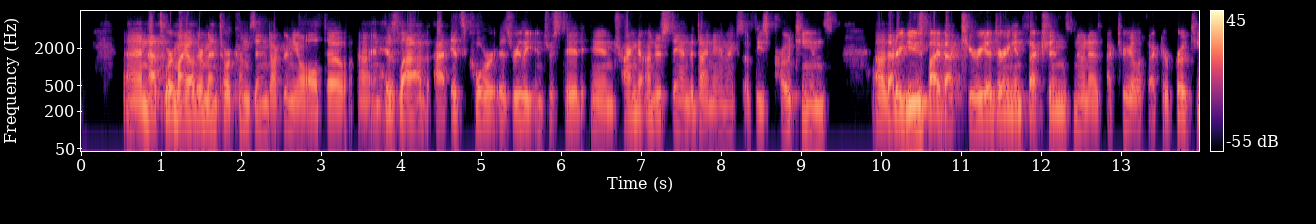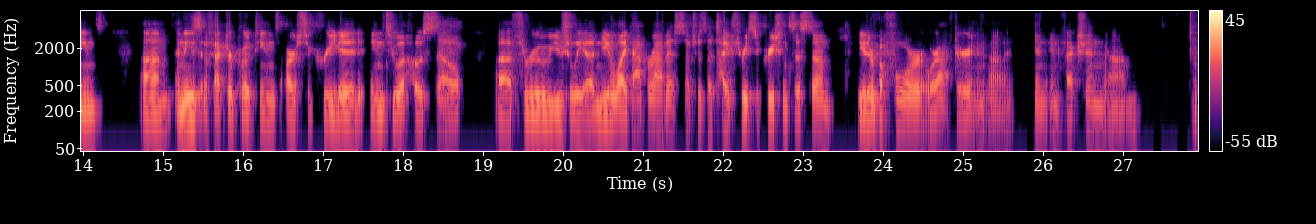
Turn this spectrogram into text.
And that's where my other mentor comes in, Dr. Neil Alto. Uh, and his lab at its core is really interested in trying to understand the dynamics of these proteins uh, that are used by bacteria during infections, known as bacterial effector proteins. Um, and these effector proteins are secreted into a host cell uh, through usually a needle-like apparatus, such as a type 3 secretion system, either before or after in, uh, in infection. Um,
